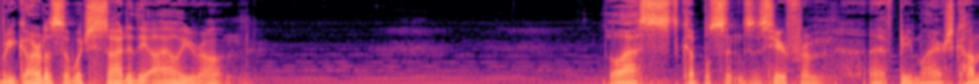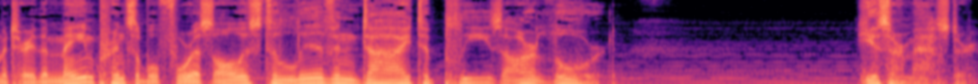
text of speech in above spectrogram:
regardless of which side of the aisle you're on the last couple sentences here from F.B. Meyer's commentary. The main principle for us all is to live and die to please our Lord. He is our master,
